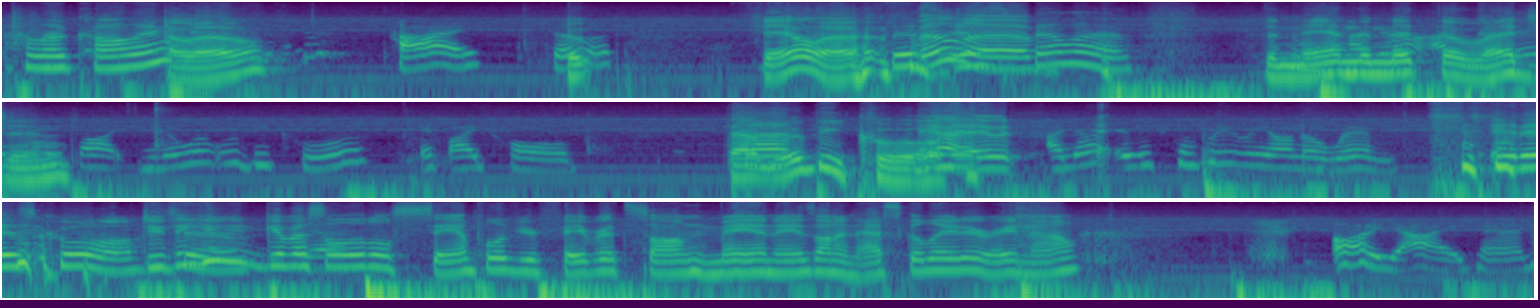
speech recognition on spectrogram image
Hello, caller. Hello? Hi, Philip. Philip. This Philip. is Philip. The man, the know, myth, the randomly legend. Thought, you know what would be cool if I called. That That- would be cool. Yeah, it would, I know it was completely on a whim. It is cool. do you think too. you could give us a little sample of your favorite song, Mayonnaise on an Escalator, right now? Oh yeah, I can.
